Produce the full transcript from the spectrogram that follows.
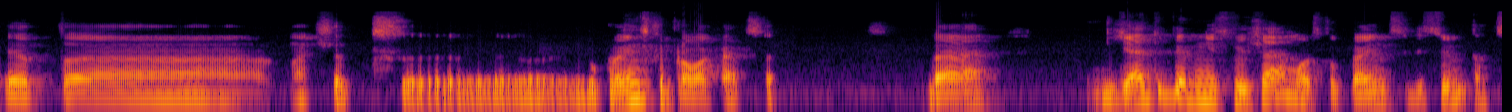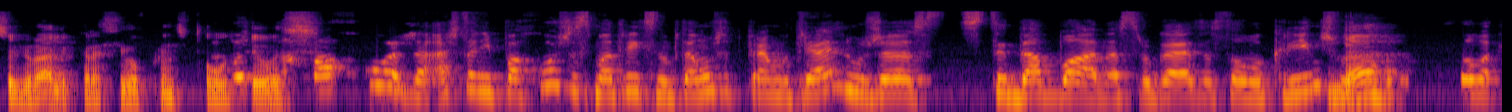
это, значит, э, украинская провокация, да, я теперь не исключаю, может, украинцы действительно так сыграли, красиво, в принципе, получилось. А похоже. А что не похоже? Смотрите, ну потому что это прям вот реально уже стыдоба. Нас ругают за слово кринж. Да? Слово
